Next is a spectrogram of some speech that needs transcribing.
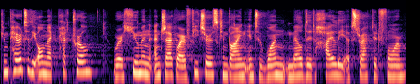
Compared to the Olmec pectoral, where human and jaguar features combine into one melded, highly abstracted form,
